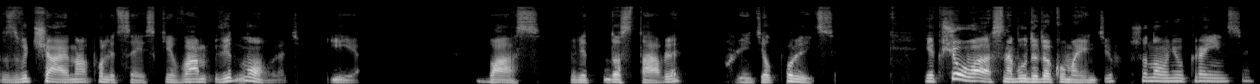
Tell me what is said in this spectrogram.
Звичайно, поліцейські вам відмовлять і вас від... доставлять у відділ поліції. Якщо у вас не буде документів, шановні українці,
